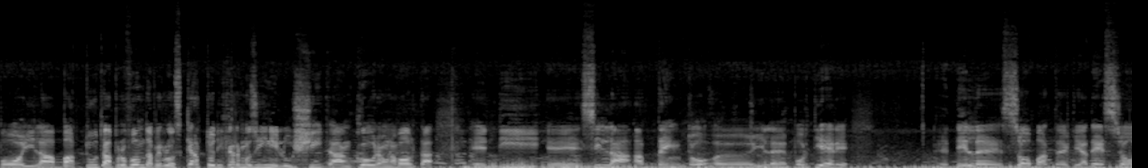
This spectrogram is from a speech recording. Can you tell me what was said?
poi la battuta profonda per lo scatto di Carmosini, l'uscita ancora una volta eh, di eh, Silla attento, eh, il portiere del Sobat che adesso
